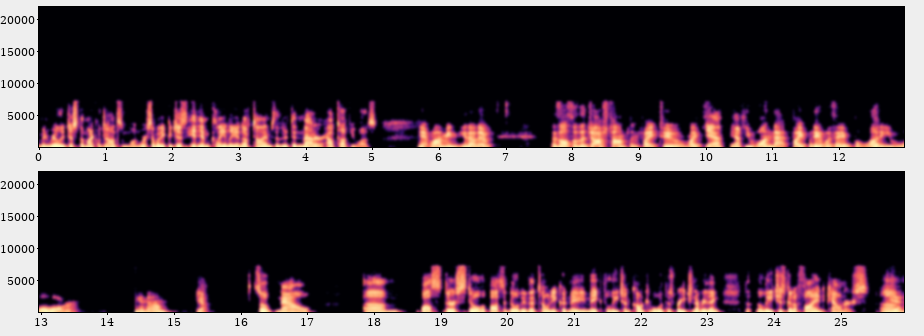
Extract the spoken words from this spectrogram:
I mean, really just the Michael Johnson one where somebody could just hit him cleanly enough times that it didn't matter how tough he was. Yeah, well, I mean, you know, there, there's also the Josh Thomson fight too. Like, yeah, yeah, he won that fight, but it was a bloody war. You know. Yeah. So now, um, whilst there's still the possibility that Tony could maybe make the leech uncomfortable with his reach and everything, the, the leech is going to find counters. Um, yeah.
